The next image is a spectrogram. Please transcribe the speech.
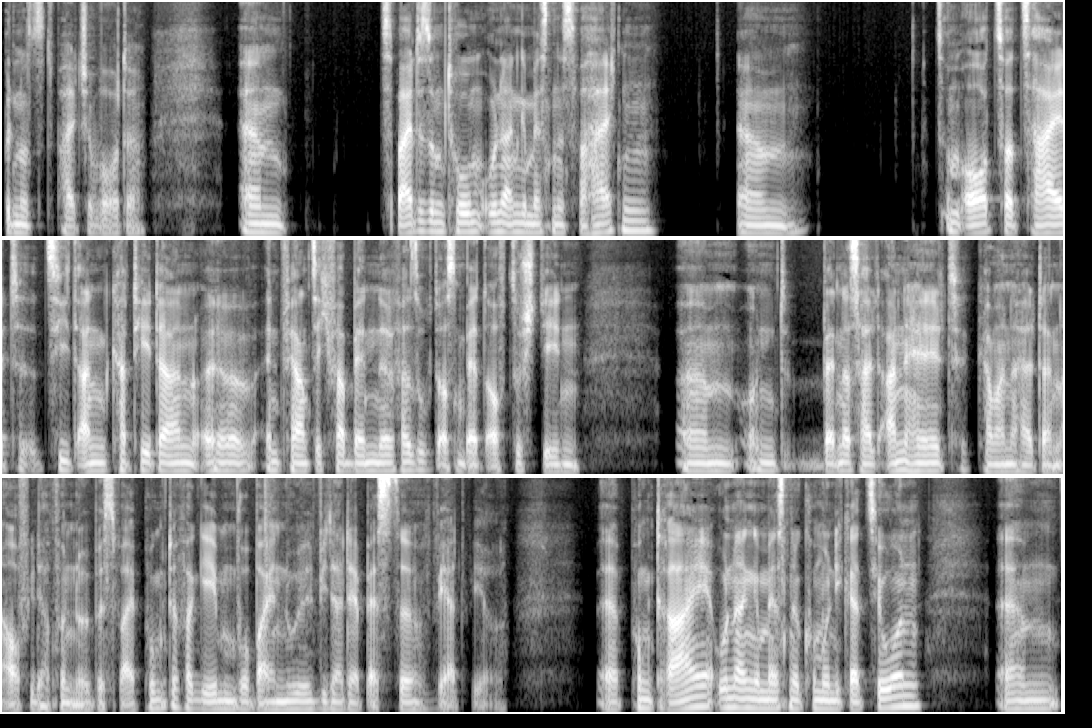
benutzt falsche Worte. Ähm, Zweites Symptom, unangemessenes Verhalten. Ähm, zum Ort, zur Zeit, zieht an Kathetern, äh, entfernt sich Verbände, versucht aus dem Bett aufzustehen. Ähm, und wenn das halt anhält, kann man halt dann auch wieder von 0 bis 2 Punkte vergeben, wobei 0 wieder der beste Wert wäre. Äh, Punkt 3, unangemessene Kommunikation ähm,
